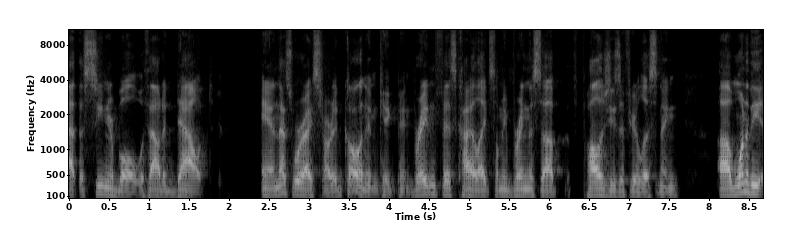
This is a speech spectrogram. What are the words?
at the Senior Bowl without a doubt, and that's where I started calling him Kingpin. Braden Fiske highlights. Let me bring this up. Apologies if you're listening. Uh, one of the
